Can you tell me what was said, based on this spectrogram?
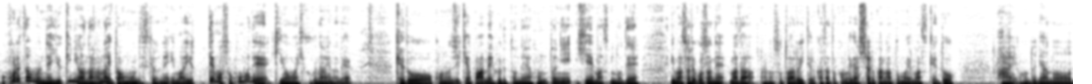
これ多分ね雪にはならないとは思うんですけどね今言ってもそこまで気温は低くないのでけどこの時期やっぱ雨降るとね本当に冷えますので今それこそねまだあの外歩いてる方とかもいらっしゃるかなと思いますけどはい本当にあの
